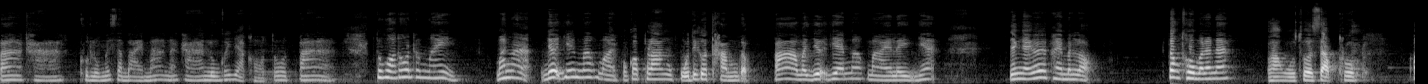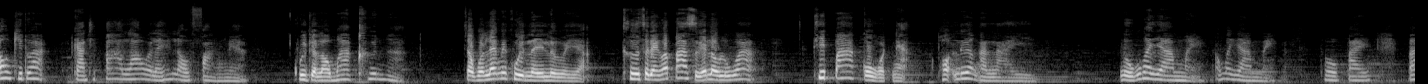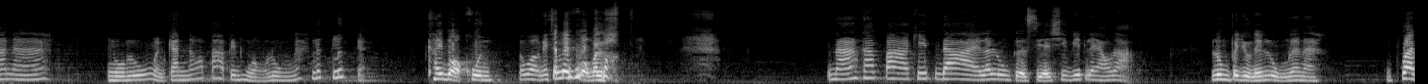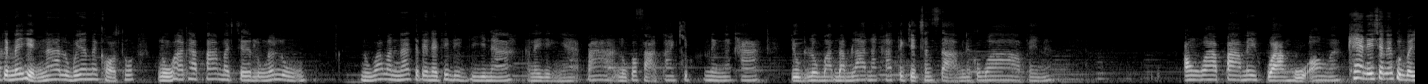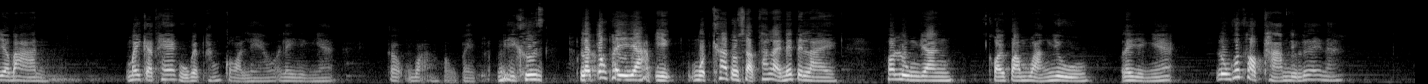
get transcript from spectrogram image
ป้าคะ คุณลุงไม่สบายมากนะคะ ลุงก็อยากขอโทษป้าลุงขอโทษทำไม มันอะเยอะแยะมากมายเขาก็พลางหูที่เขาทำกับป้ามาเยอะแยะมากมายอะไรอย่างเงี้ย ยังไงก็ไม่ภัยมันหรอก ต้องโทรมาแล้วนะ วางหูโทรศัพท์ครบอ้อมคิดว่าการที่ป้าเล่าอะไรให้เราฟังเนี่ย คุยกับเรามากขึ้นอะจากวันแรกไม่คุยอะไรเลยอะคือแสดงว่าป้าเสือให้เรารู้ว่า ที่ป้าโกรธเนี่ย เพราะเรื่องอะไร หนูก็พยายามใหม่ต้องพยายามใหม่ โทรไป ป้านะ หนูรู้เหมือนกันนะว่าป้าเป็นห่วงลุงนะลึกๆเนี่ยใครบอกคุณระหว่างนี้ฉันไม่ห่วงมันหรอก นะ ถ้าป้าคิดได้แล้วลุงเกิดเสียชีวิตแล้วล่ะ ลุงไปอยู่ในหลุมแล้วนะป้าจะไม่เห็นหน้าลุงก็ยังไม่ขอโทษหนูว่าถ้าป้ามาเจอลุงแล้วลุงหนูว่ามันน่าจะเป็นอะไรที่ดีๆนะ อะไรอย่างเงี้ย ป้าหนูก็ฝากป้าคิดนึงนะคะ อยู่โรงพยาบาลบำราศนะคะตึกเจ็ดชั้นสามเลยก็ว่าไปนะอ้องว่าป้าไม่วางหูอ้องนะแค่นี้ใช่ไหมคุณพยาบาล ไม่กระแทกหูแบบครั้งก่อนแล้วอะไรอย่างเงี้ย ก็วางออกไปดีขึ้น เราต้องพยายามอีกหมดค่าโทรศัพท์เท่าไหร่ไม่เป็นไร เพราะลุงยังคอยความหวังอยู่อะไรอย่างเงี้ย ลุงก็สอบถามอยู่เรื่อยนะ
